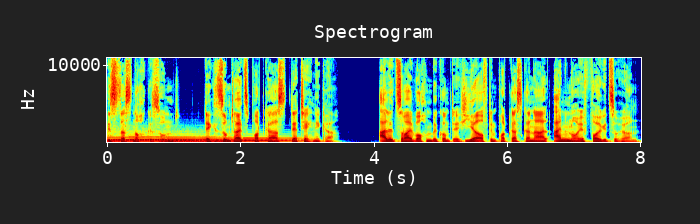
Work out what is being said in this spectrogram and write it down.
Ist das noch gesund? Der Gesundheitspodcast der Techniker. Alle zwei Wochen bekommt ihr hier auf dem Podcast-Kanal eine neue Folge zu hören.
